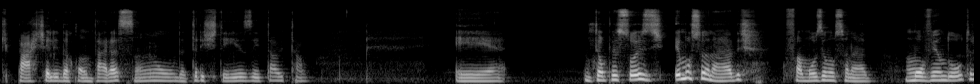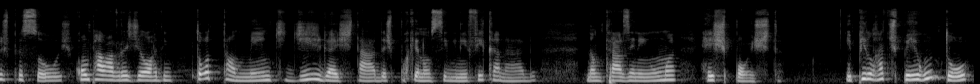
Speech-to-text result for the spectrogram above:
Que parte ali da comparação, da tristeza e tal e tal. É, então, pessoas emocionadas, o famoso emocionado, movendo outras pessoas com palavras de ordem totalmente desgastadas, porque não significa nada, não trazem nenhuma resposta. E Pilatos perguntou:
